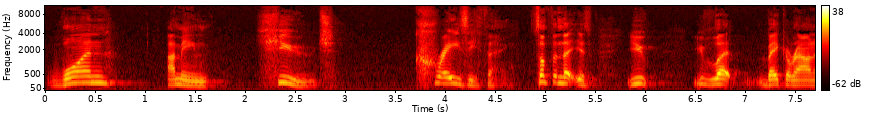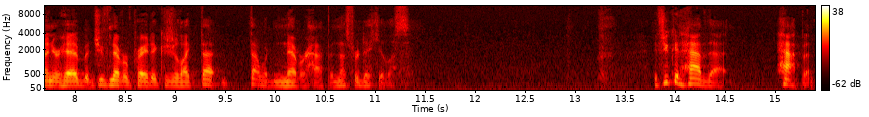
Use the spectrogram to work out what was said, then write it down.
one, I mean, huge, crazy thing, something that is you you've let bake around in your head, but you've never prayed it because you're like that that would never happen. That's ridiculous. If you could have that happen,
